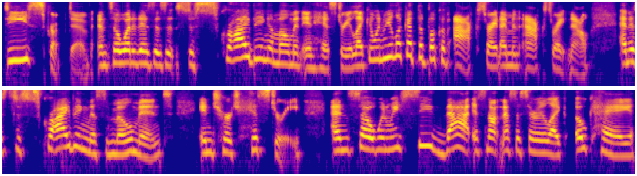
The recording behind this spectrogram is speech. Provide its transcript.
descriptive. And so what it is, is it's describing a moment in history. Like when we look at the book of Acts, right? I'm in Acts right now, and it's describing this moment in church history. And so when we see that, it's not necessarily like, okay,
